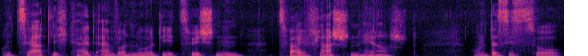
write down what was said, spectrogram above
und Zärtlichkeit einfach nur, die zwischen zwei Flaschen herrscht. Und das ist so,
